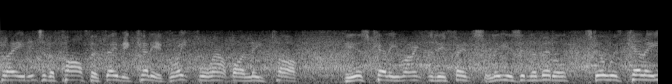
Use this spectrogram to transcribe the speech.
played into the path of David Kelly. A great ball out by Lee Clark. Here's Kelly running the defence. Lee is in the middle, still with Kelly.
